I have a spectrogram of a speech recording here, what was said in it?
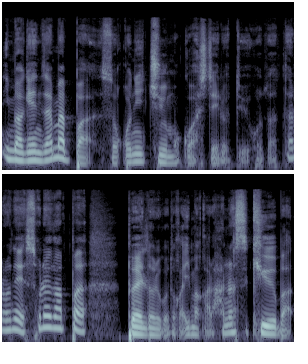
今現在もやっぱそこに注目はしているということだったのでそれがやっぱプエルトリコとか今から話すキューバ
